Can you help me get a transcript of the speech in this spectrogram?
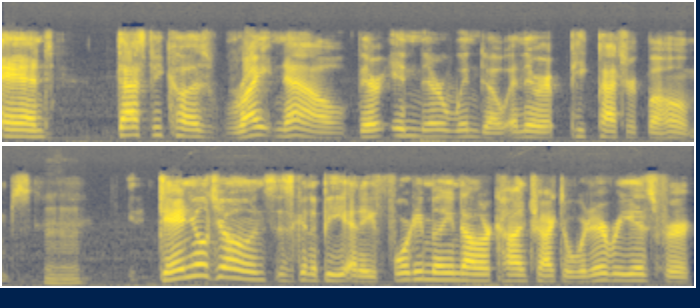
and that's because right now they're in their window and they're at peak Patrick Mahomes. Mhm. Daniel Jones is going to be at a $40 million contract or whatever he is for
